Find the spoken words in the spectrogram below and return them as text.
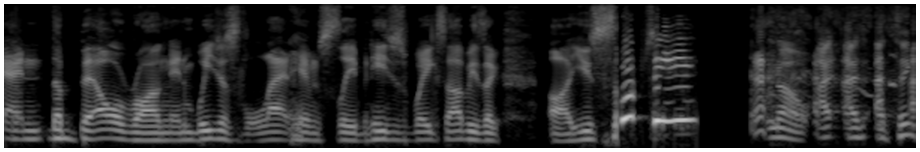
The- and the bell rung, and we just let him sleep, and he just wakes up. He's like, "Oh, you whoopsie." No, I, I, I think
